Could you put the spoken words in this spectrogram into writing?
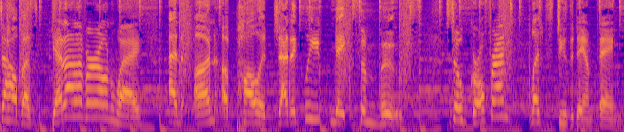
to help us get out of our own way and unapologetically make some moves. So, girlfriend, let's do the damn thing.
